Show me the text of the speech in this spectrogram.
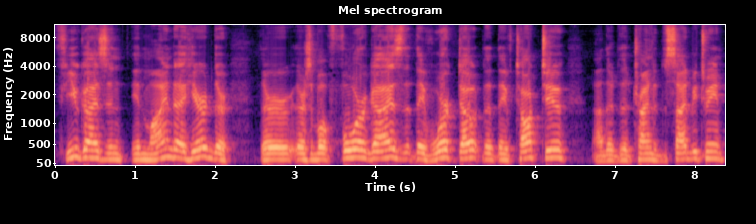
few guys in, in mind. I hear there, there there's about four guys that they've worked out that they've talked to. Uh, they're, they're trying to decide between.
